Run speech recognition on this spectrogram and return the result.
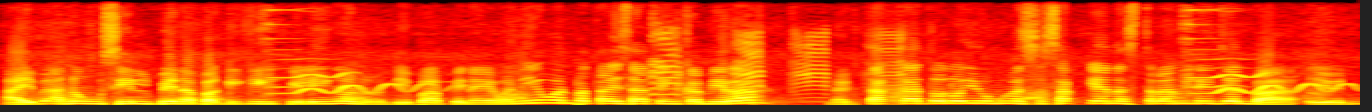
Ay anong silbi na pagiging pilingon? O, di ba pinaiwan-iwan pa tayo sa ating kamera? Nagtaka tuloy yung mga sasakyan na stranded dyan ba? Yun,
